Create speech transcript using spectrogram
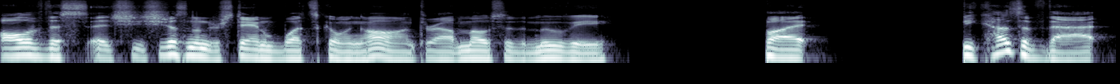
all of this uh, she she doesn't understand what's going on throughout most of the movie, but because of that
